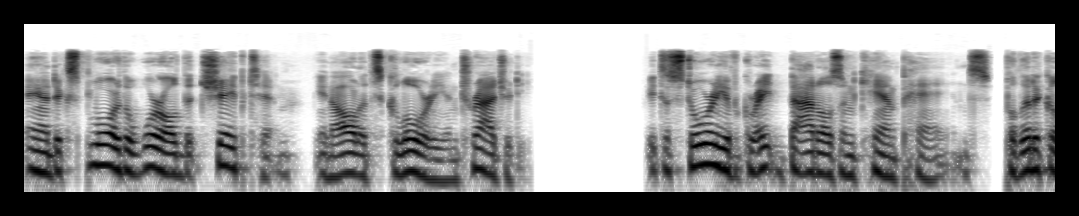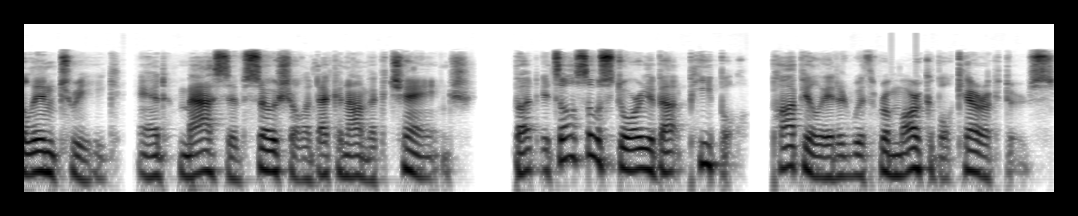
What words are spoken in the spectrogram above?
and explore the world that shaped him in all its glory and tragedy. It's a story of great battles and campaigns, political intrigue, and massive social and economic change. But it's also a story about people, populated with remarkable characters.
